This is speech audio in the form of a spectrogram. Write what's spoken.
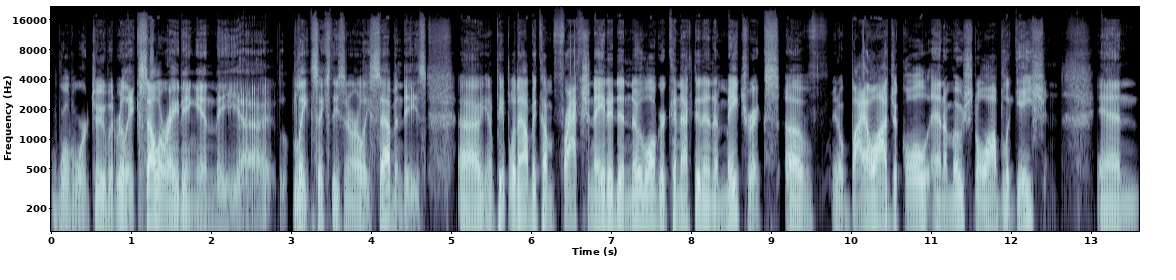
World War II, but really accelerating in the uh, late 60s and early 70s, uh, you know, people have now become fractionated and no longer connected in a matrix of you know biological and emotional obligation. And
